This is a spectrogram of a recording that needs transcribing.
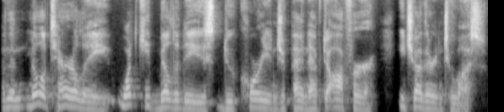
And then militarily, what capabilities do Korea and Japan have to offer each other and to us?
